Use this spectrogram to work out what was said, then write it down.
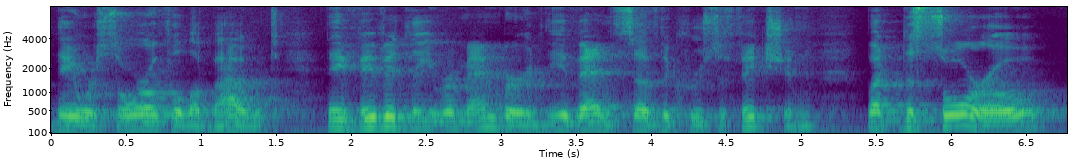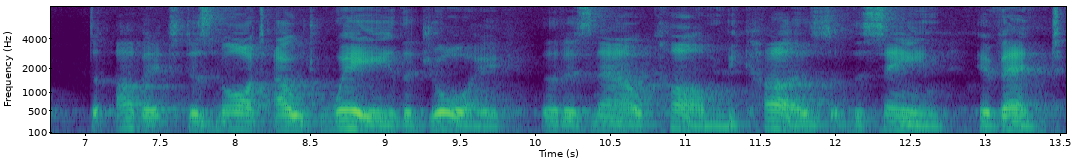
they were sorrowful about. They vividly remembered the events of the crucifixion, but the sorrow of it does not outweigh the joy that has now come because of the same event.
